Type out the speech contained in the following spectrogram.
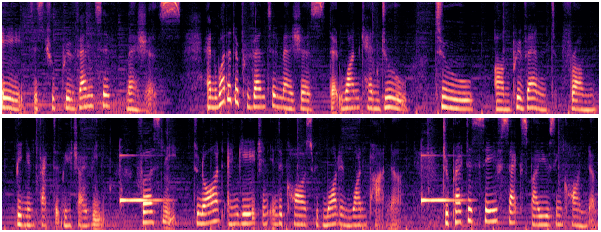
AIDS is through preventive measures. And what are the preventive measures that one can do to um, prevent from being infected with HIV. Firstly, do not engage in intercourse with more than one partner. To practice safe sex by using condom.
